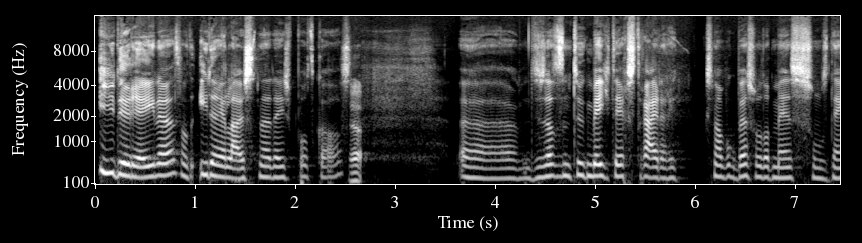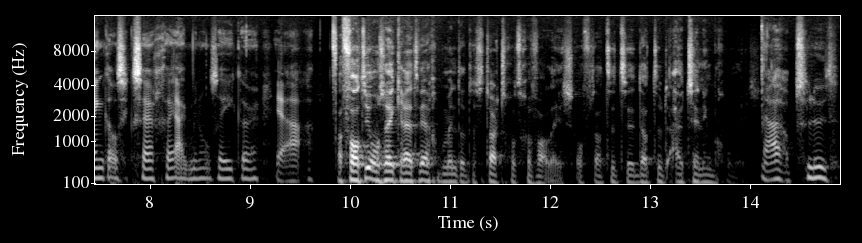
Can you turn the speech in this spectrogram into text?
iedereen het. Want iedereen luistert naar deze podcast. Ja. Uh, dus dat is natuurlijk een beetje tegenstrijdig. Ik snap ook best wel dat mensen soms denken als ik zeg, ja, ik ben onzeker. Ja. Maar valt die onzekerheid weg op het moment dat het startschot gevallen is? Of dat, het, dat de uitzending begonnen is? Ja, absoluut.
